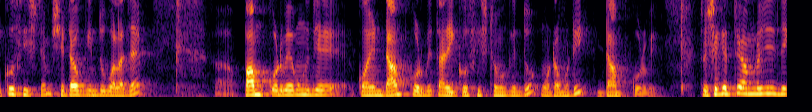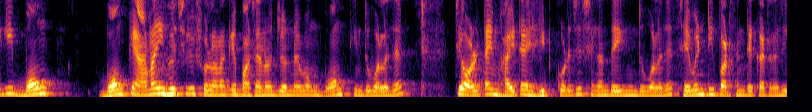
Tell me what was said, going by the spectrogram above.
ইকোসিস্টেম সেটাও কিন্তু বলা যায় পাম্প করবে এবং যে কয়েন ডাম্প করবে, তার ইকোসিস্টেমও কিন্তু মোটামুটি ডাম্প করবে। তো সেক্ষেত্রে আমরা যদি দেখি বঙ্ক বঙ্ককে আনাই হয়েছিল সোলানাকে বাঁচানোর জন্য এবং বঙ্ক কিন্তু বলা যায় যে অল টাইম হাইটা হিট করেছে, সেখান থেকে কিন্তু বলা যায় সেভেন্টি পার্সেন্টের কাছাকাছি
